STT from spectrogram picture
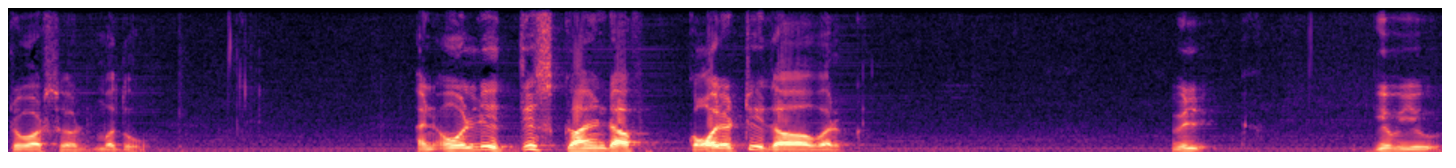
towards your Madhu. And only this kind of quality, the work, will give you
